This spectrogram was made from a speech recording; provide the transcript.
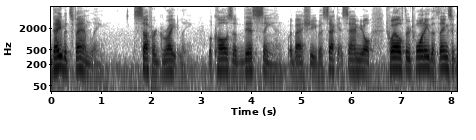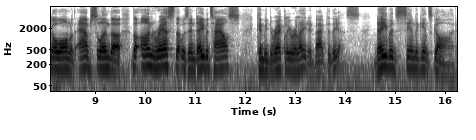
David's family suffered greatly because of this sin with Bathsheba. 2 Samuel 12 through 20, the things that go on with Absalom, the, the unrest that was in David's house can be directly related back to this. David sinned against God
